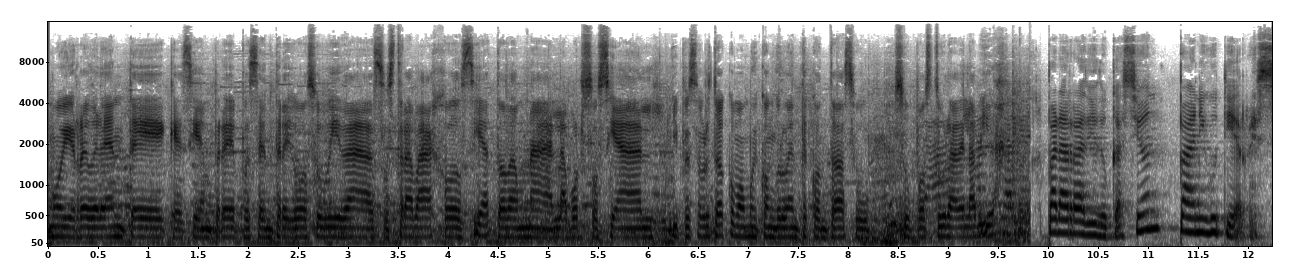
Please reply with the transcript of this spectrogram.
muy reverente, que siempre pues entregó su vida a sus trabajos y a toda una labor social y pues sobre todo como muy congruente con toda su, su postura de la vida. Para Radio Educación, Pani Gutiérrez.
